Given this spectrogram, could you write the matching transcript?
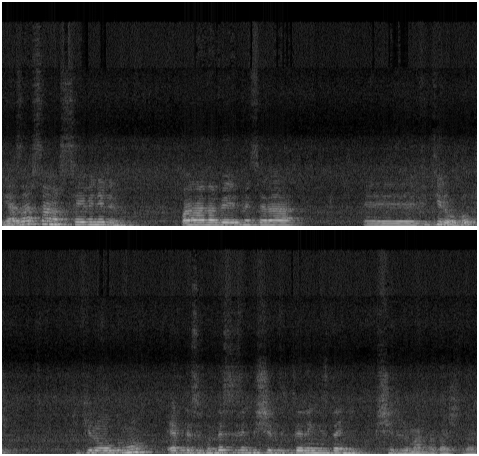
Yazarsanız sevinirim. Bana da bir mesela e, fikir olur. Fikir oldu mu ertesi günde sizin pişirdiklerinizden pişiririm arkadaşlar.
